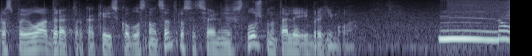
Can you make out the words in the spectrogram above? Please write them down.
розповіла директорка Київського обласного центру соціальних служб Наталія Ібрагімова. Ну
